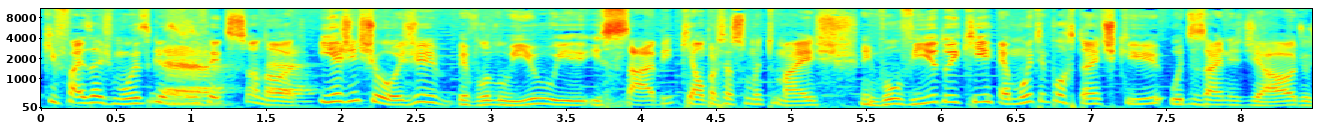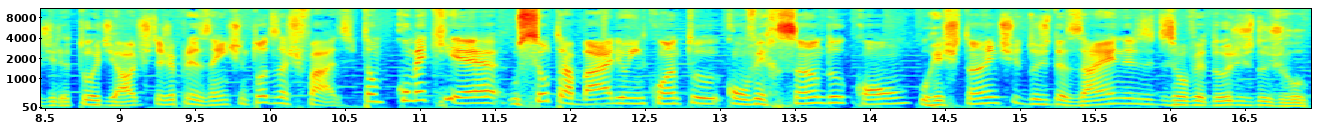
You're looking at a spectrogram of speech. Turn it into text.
que faz as músicas é, e os efeitos sonoros. É. E a gente hoje evoluiu e, e, sabe que é um processo muito mais envolvido e que é muito importante que o designer de áudio, o diretor de áudio esteja presente em todas as fases. Então, como é que é o seu trabalho enquanto conversando com o restante dos designers e desenvolvedores do jogo?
